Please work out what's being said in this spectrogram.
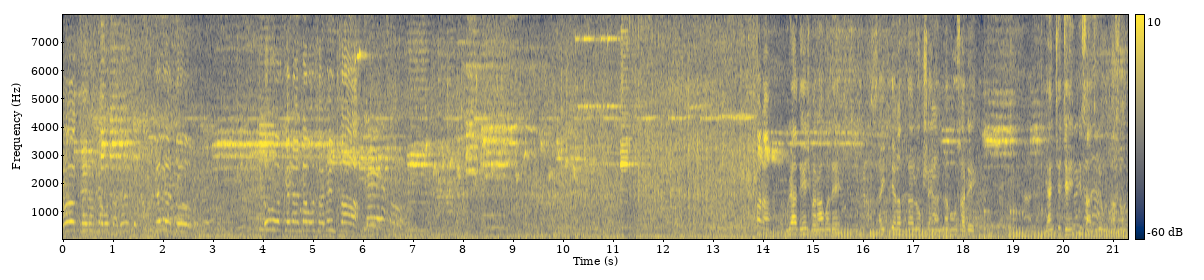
लोकशाहीरांना वसवण्यांचा जय असो लोकशाहीरांना वसवण्यांचा पुऱ्या देशभरामध्ये साहित्यरत्न लोकशाहीर अण्णाभाऊ साठे यांची जयंती साजरी होत असून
